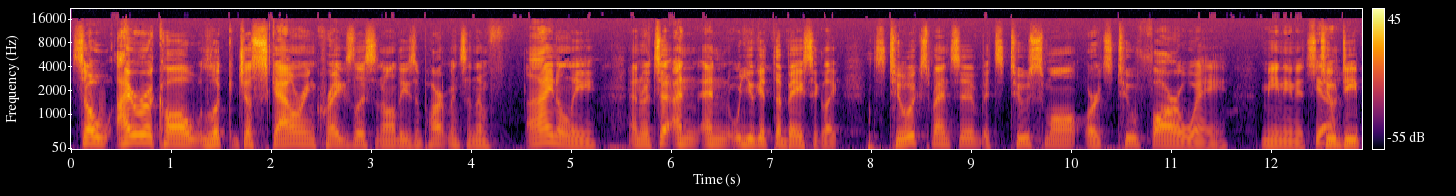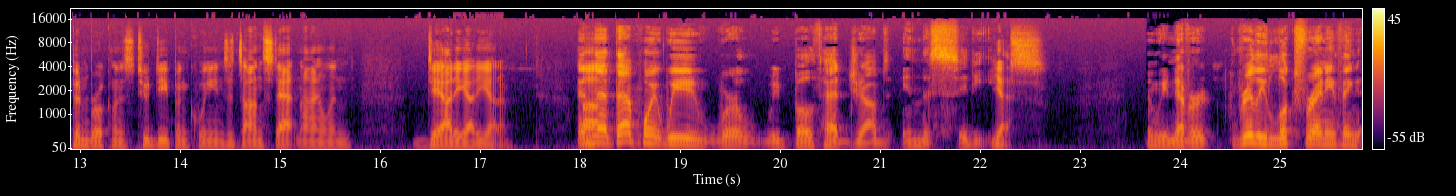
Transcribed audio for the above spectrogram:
So I recall look just scouring Craigslist and all these apartments, and then finally, and it's and and you get the basic like it's too expensive, it's too small, or it's too far away. Meaning it's Yeah. too deep in Brooklyn, it's too deep in Queens, it's on Staten Island, yada yada yada. And Uh, at that point, we were we both had jobs in the city, Yes. and we never really looked for anything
